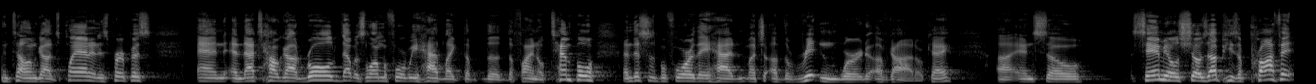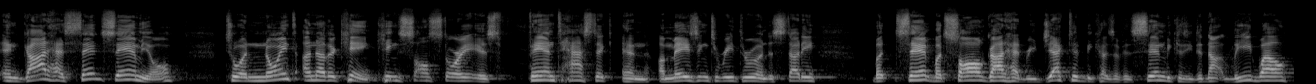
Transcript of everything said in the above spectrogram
and tell him God's plan and his purpose. And, and that's how God rolled. That was long before we had like the, the, the final temple. And this was before they had much of the written word of God, okay? Uh, and so Samuel shows up. He's a prophet, and God has sent Samuel to anoint another king. King Saul's story is fantastic and amazing to read through and to study. But, Sam, but Saul, God had rejected because of his sin, because he did not lead well.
